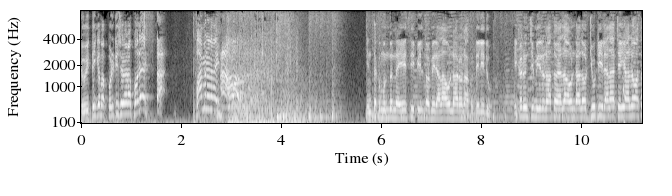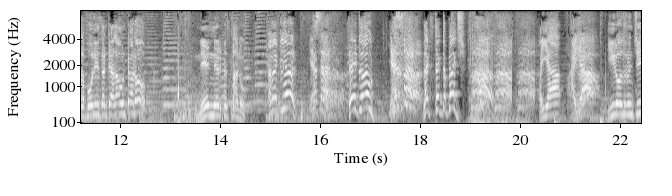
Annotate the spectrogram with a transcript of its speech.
Do you think politician or police ఇంతకు ముందున్న ఏసీపీలతో మీరు ఎలా ఉన్నారో నాకు తెలీదు. ఇక నుంచి మీరు నాతో ఎలా ఉండాలో డ్యూటీలు ఎలా చేయాలో అసలు పోలీస్ అంటే ఎలా ఉంటారో నేను నేర్పిస్తాను. Clear pledge. అయ్యా అయ్యా. ఈ రోజు నుంచి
